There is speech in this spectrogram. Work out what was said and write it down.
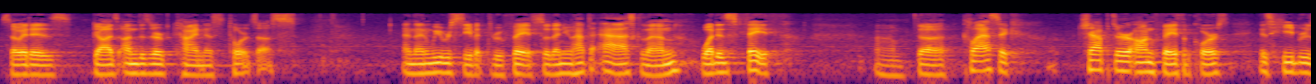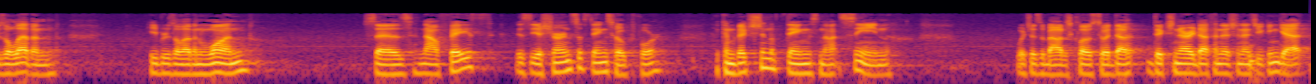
So it is God's undeserved kindness towards us. And then we receive it through faith. So then you have to ask, then, what is faith? Um, the classic chapter on faith, of course, is Hebrews 11. Hebrews 11 1 says, Now faith is the assurance of things hoped for, the conviction of things not seen, which is about as close to a de- dictionary definition as you can get.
